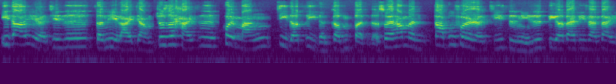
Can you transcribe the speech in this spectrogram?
意大利人其实整体来讲，就是还是会蛮记得自己的根本的，所以他们大部分人，即使你是第二代、第三代。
